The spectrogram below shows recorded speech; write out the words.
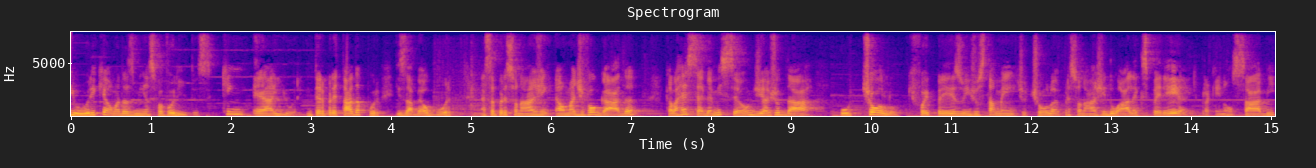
Yuri, que é uma das minhas favoritas. Quem é a Yuri? Interpretada por Isabel Burr, essa personagem é uma advogada que ela recebe a missão de ajudar o Cholo, que foi preso injustamente. O Cholo é o personagem do Alex Pereira, que para quem não sabe,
